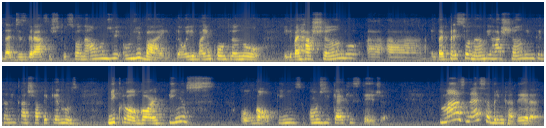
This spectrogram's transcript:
da desgraça institucional onde, onde vai. Então ele vai encontrando, ele vai rachando, a, a ele vai pressionando e rachando e tentando encaixar pequenos micro golpinhos ou golpinhos onde quer que esteja. Mas nessa brincadeira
